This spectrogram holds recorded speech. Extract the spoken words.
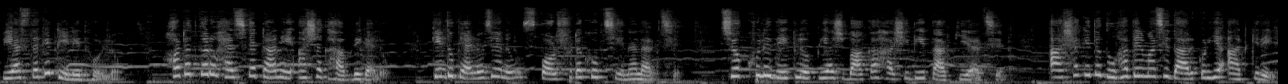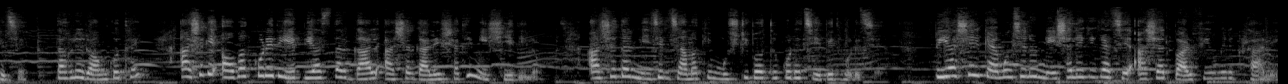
পিয়াস তাকে টেনে ধরলো। হঠাৎ কারও হ্যাচকা টানে আশা ঘাবড়ে গেল। কিন্তু কেন যেন স্পর্শটা খুব চেনা লাগছে। চোখ খুলে দেখল পিয়াস বাঁকা হাসি দিয়ে তাকিয়ে আছে। আশাকে তো দুহাতের মাঝে দাঁড় করিয়ে আটকে রেখেছে। তাহলে রং কোথায়? আশাকে অবাক করে দিয়ে পিয়াস তার গাল আশার গালের সাথে মিশিয়ে দিল। আশা তার নিজের জামাকে মুষ্টিবদ্ধ করে চেপে ধরেছে। পিয়াসের কেমন যেন নেশা লেগে গেছে আশার পারফিউমের ঘ্রাণে।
